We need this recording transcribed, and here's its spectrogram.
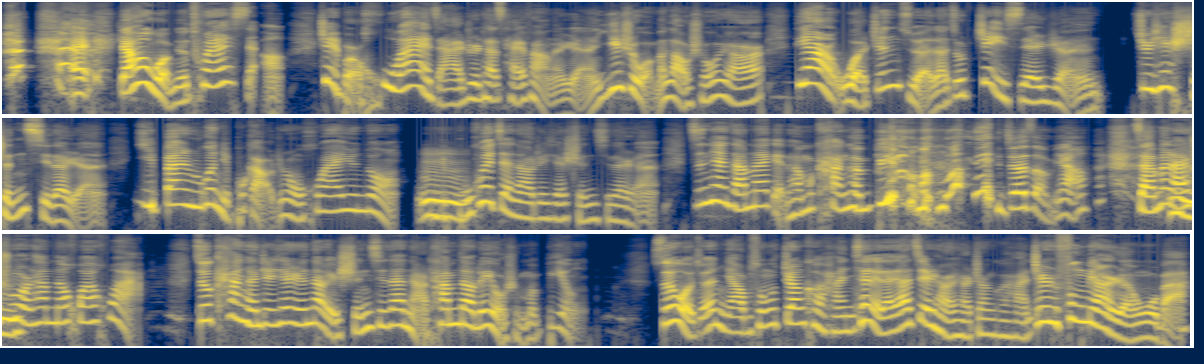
哎，然后我们就突然想，这本户外杂志他采访的人，一是我们老熟人儿，第二，我真觉得就这些人，这些神奇的人，一般如果你不搞这种户外运动，你不会见到这些神奇的人。今天咱们来给他们看看病，你觉得怎么样？咱们来说说他们的坏话，就看看这些人到底神奇在哪儿，他们到底有什么病。所以我觉得你要不从张可涵，你先给大家介绍一下张可涵，这是封面人物吧？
